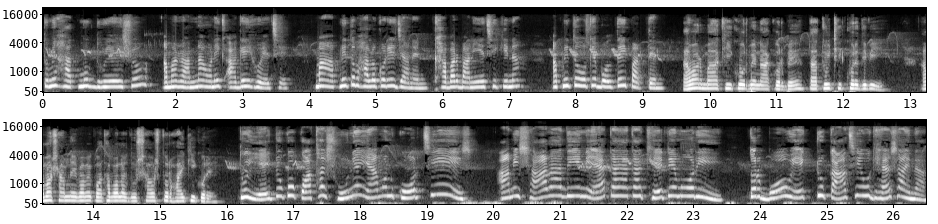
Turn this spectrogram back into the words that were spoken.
তুমি হাত মুখ ধুয়ে এসো। আমার রান্না অনেক আগেই হয়েছে। মা আপনি তো ভালো করেই জানেন খাবার বানিয়েছি কিনা। আপনি তো ওকে বলতেই পারতেন। আমার মা কি করবে না করবে তা তুই ঠিক করে দিবি? আমার সামনে এভাবে কথা বলার দুঃসাহস তোর হয় কি করে? তুই এইটুকু কথা শুনে এমন করছিস? আমি সারা দিন একা একা খেটে মরি। তোর বউ একটু কাছেও ঘেঁষায় না।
